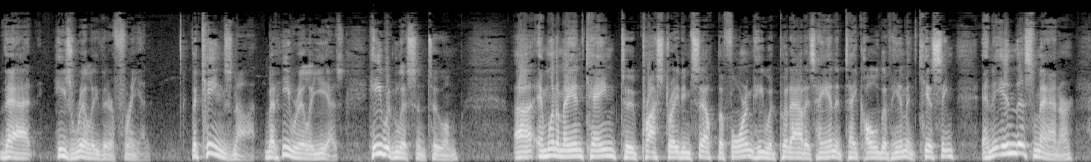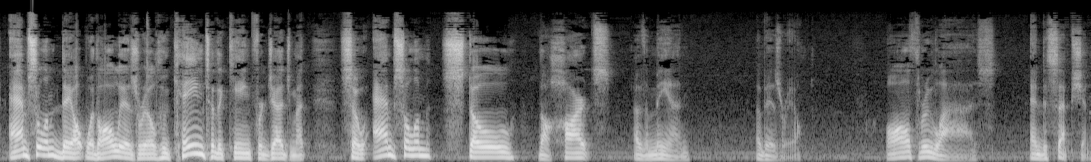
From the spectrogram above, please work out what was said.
that he's really their friend. The king's not, but he really is. He would listen to them. Uh, and when a man came to prostrate himself before him, he would put out his hand and take hold of him and kiss him. And in this manner, Absalom dealt with all Israel who came to the king for judgment. So Absalom stole the hearts of the men of Israel, all through lies and deception.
